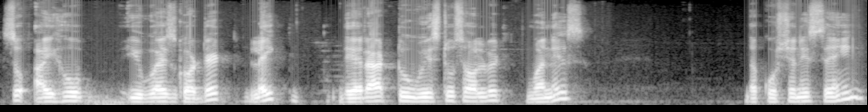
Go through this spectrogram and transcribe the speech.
So I hope you guys got it. Like there are two ways to solve it. One is the question is saying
